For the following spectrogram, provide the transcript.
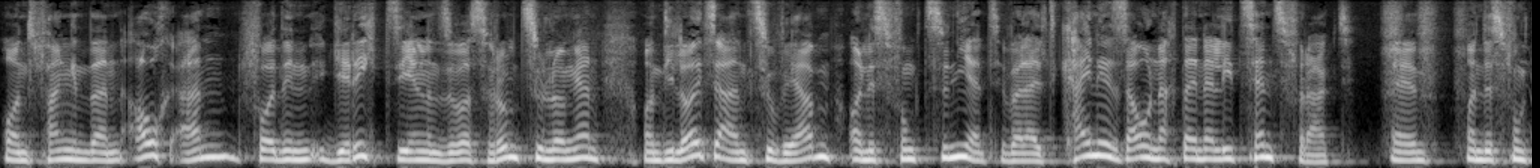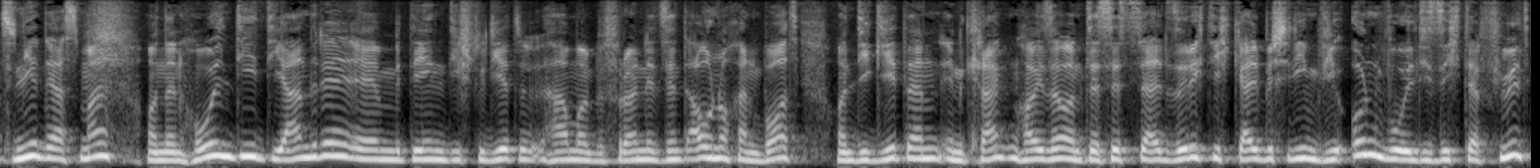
und fangen dann auch an, vor den Gerichtssälen und sowas rumzulungern und die Leute anzuwerben und es funktioniert, weil halt keine Sau nach deiner Lizenz fragt. Ähm, und es funktioniert erstmal und dann holen die die andere, äh, mit denen die studiert haben und befreundet sind, auch noch an Bord und die geht dann in Krankenhäuser und das ist halt so richtig geil beschrieben, wie unwohl die sich da fühlt,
